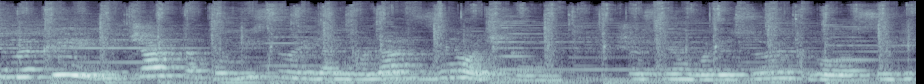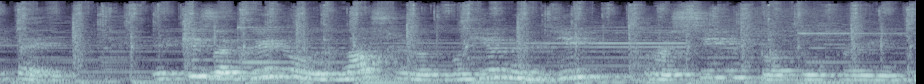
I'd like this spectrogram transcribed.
юнаки і дівчата повісили янголят з дзвіночками, що символізують голоси дітей, які загинули внаслідок воєнних дій Росії проти України.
